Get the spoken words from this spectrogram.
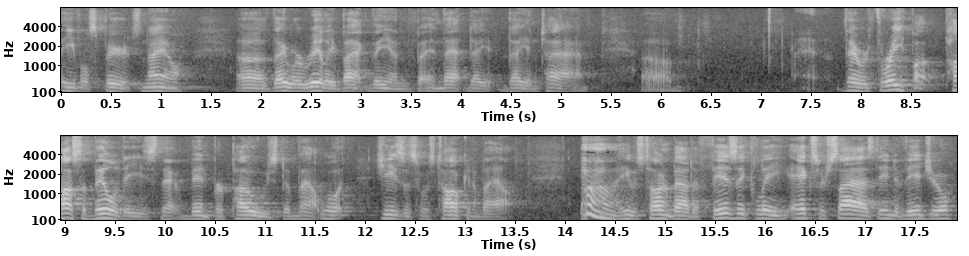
evil spirits now, uh, they were really back then in that day, day and time. Um, there were three possibilities that have been proposed about what Jesus was talking about. he was talking about a physically exorcised individual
